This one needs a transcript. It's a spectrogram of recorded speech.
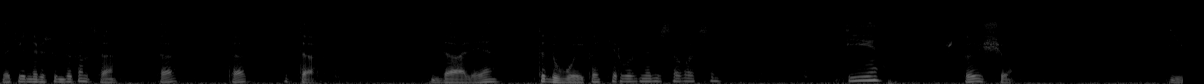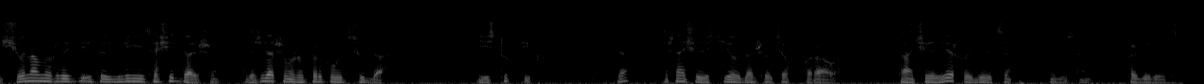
Давайте ее нарисуем до конца. Так, так и так. Далее. Это двойка теперь можно нарисоваться. И что еще? Еще нам нужно эту линию тащить дальше. А тащить дальше можно только вот сюда. Здесь тупик. Да? Значит, надо еще довести ее дальше вот все вправо. Там через верх выберется. Вот здесь она проберется.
